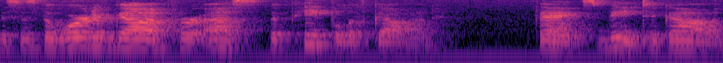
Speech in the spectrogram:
This is the word of God for us, the people of God. Thanks be to God.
